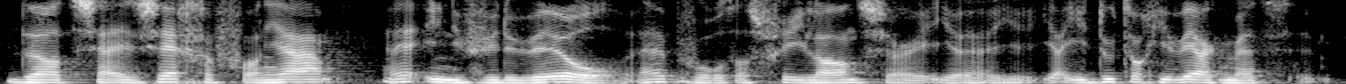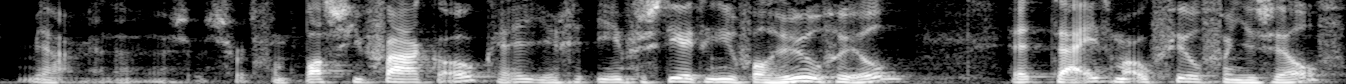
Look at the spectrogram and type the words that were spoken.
Dat zij zeggen van ja, hè, individueel, hè, bijvoorbeeld als freelancer, je, je, ja, je doet toch je werk met, ja, een soort van passie vaak ook. Hè. Je investeert in ieder geval heel veel hè, tijd, maar ook veel van jezelf.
